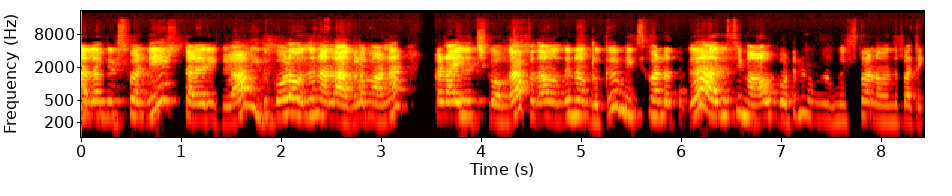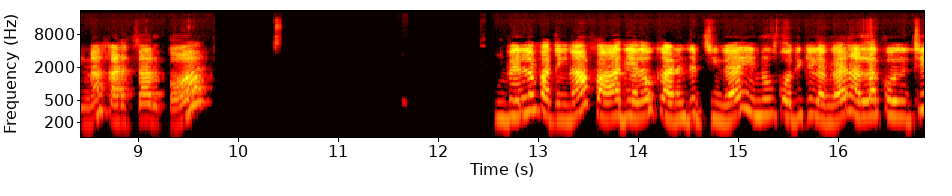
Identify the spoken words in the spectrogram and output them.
நல்லா மிக்ஸ் பண்ணி கிளறிக்கலாம் இது போல வந்து நல்லா அகலமான கடாய் வச்சுக்கோங்க. அப்பதான் வந்து நம்மளுக்கு மிக்ஸ் பண்றதுக்கு அரிசி மாவு போட்டு நம்மளுக்கு மிக்ஸ் பண்ண வந்து பாத்தீங்கன்னா கரெக்டா இருக்கும். வெல்லம் பாத்தீங்கன்னா பாதி அளவுக்கு அரைஞ்சிருச்சுங்க இன்னும் கொதிக்கலங்க. நல்லா கொதிச்சு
